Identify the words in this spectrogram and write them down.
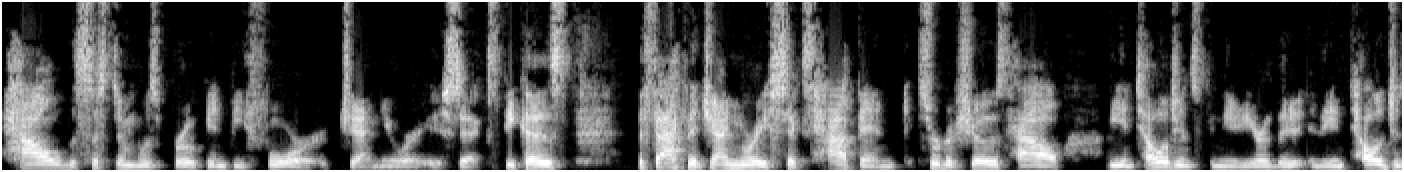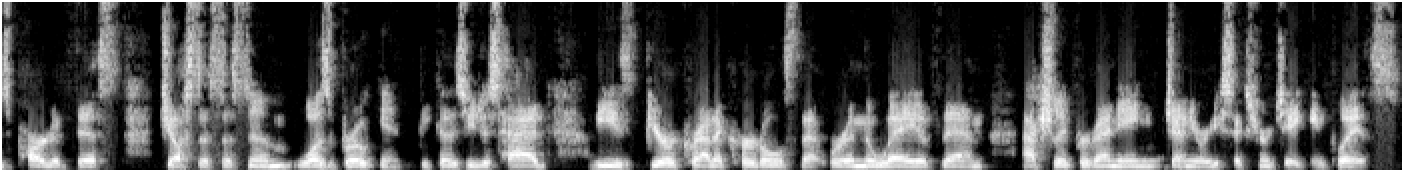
how the system was broken before January 6th because the fact that January 6th happened sort of shows how the intelligence community or the, the intelligence part of this justice system was broken because you just had these bureaucratic hurdles that were in the way of them actually preventing January 6th from taking place.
